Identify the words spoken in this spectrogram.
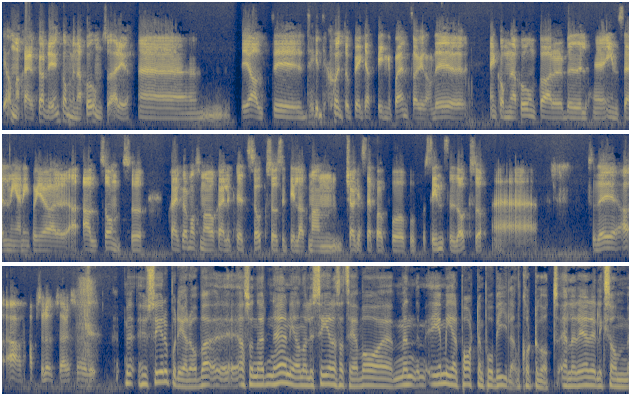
Ja, men självklart. Det är en kombination, så är det ju. Eh, det är alltid, det, det går inte att peka ett finger på en sak, utan det är en kombination förare, bil, eh, inställningar, ingenjörer, allt sånt. Så självklart måste man vara självkritisk också och se till att man försöker steppa upp på, på, på sin sida också. Eh, så det är ja, absolut så är det. Så är det. Men hur ser du på det då? Alltså när, när ni analyserar så att säga, vad, men är merparten på bilen kort och gott? Eller är det liksom,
